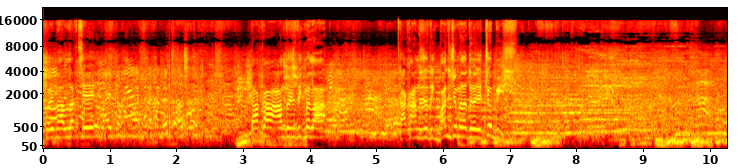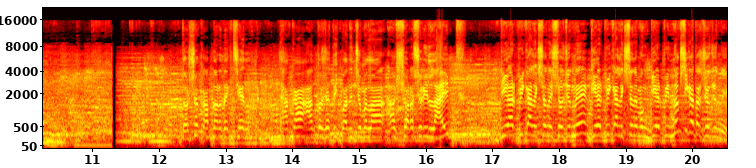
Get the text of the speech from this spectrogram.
খুবই ভালো লাগছে। ঢাকা আন্তর্জাতিক মেলা ঢাকা আন্তর্জাতিক বাণিজ্য মেলা দু হাজার চব্বিশ। দর্শক, আপনারা দেখছেন ঢাকা আন্তর্জাতিক বাণিজ্য মেলা সরাসরি লাইভ। ডিআরপি কালেকশনের সৌজন্যে ডিআরপি কালেকশন এবং ডিআরপি নকশিকাতার সৌজন্যে।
